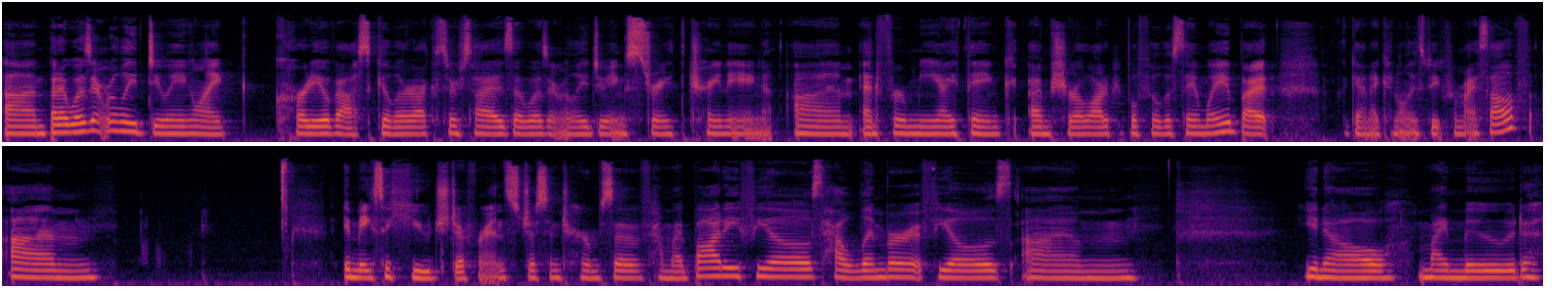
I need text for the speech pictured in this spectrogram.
um, but I wasn't really doing like cardiovascular exercise. I wasn't really doing strength training. Um, and for me, I think I'm sure a lot of people feel the same way, but again, I can only speak for myself. Um, it makes a huge difference just in terms of how my body feels, how limber it feels, um, you know, my mood,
